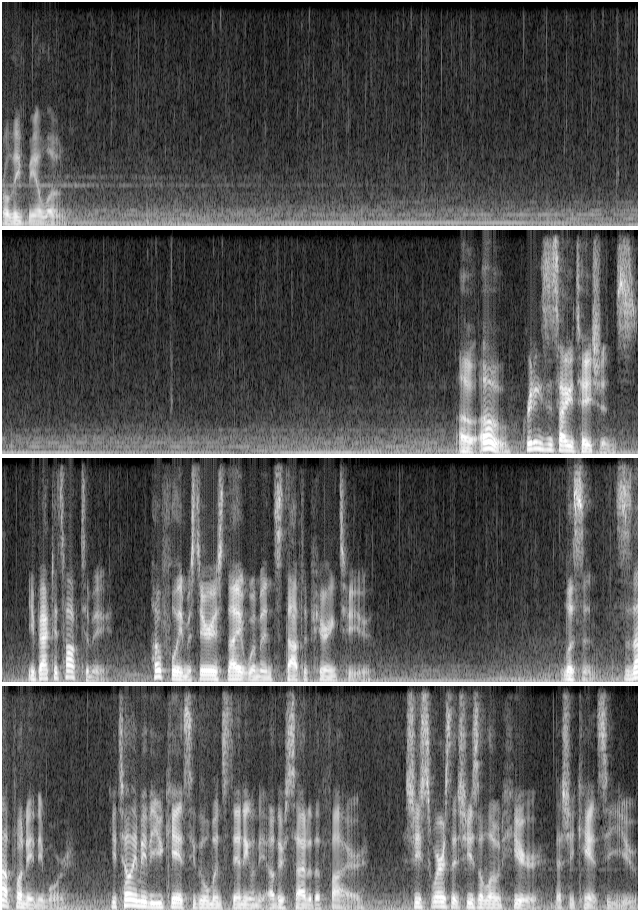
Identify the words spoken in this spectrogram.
or leave me alone. Oh, oh, greetings and salutations. You're back to talk to me. Hopefully mysterious night women stopped appearing to you. Listen, this is not funny anymore. You're telling me that you can't see the woman standing on the other side of the fire. She swears that she's alone here, that she can't see you.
